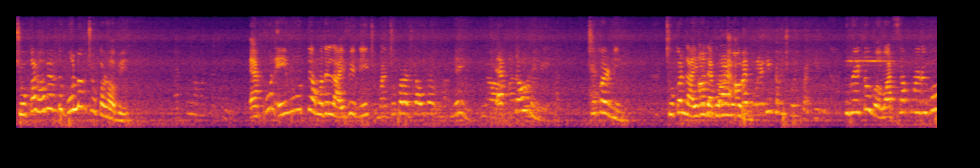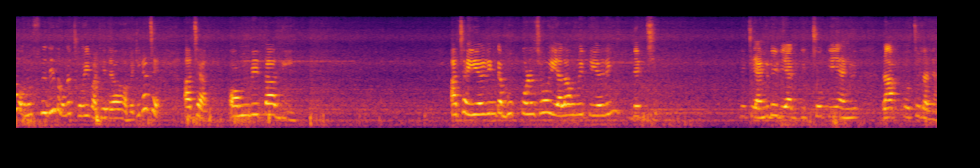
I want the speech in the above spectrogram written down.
চোকার হবে? আমি তো বললাম চোকার হবে। এখন এই মুহূর্তে আমাদের লাইভে নেই। মানে চোকার আজকে আউটার নেই? একটাও নেই। চোকার নেই। চোকার লাইভে দেবো। তুমি একটু হোয়াটসঅ্যাপ করে রেখো অনুশ্রী তোমাকে ছবি পাঠিয়ে দেওয়া হবে ঠিক আছে? আচ্ছা অমৃতা দি। আচ্ছা ইয়াররিংটা বুক করেছ ইয়ালং উইথ ইয়াররিং দেখছি। দেখছি অ্যাংরি রিয়াক্ট দিচ্ছ কি অ্যাংরি রাগ করছ, জানি না।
